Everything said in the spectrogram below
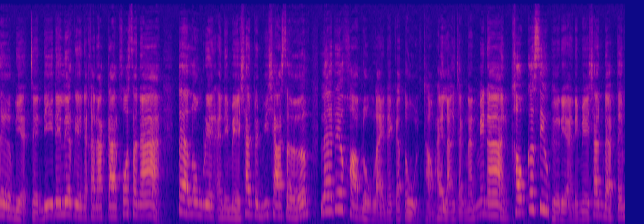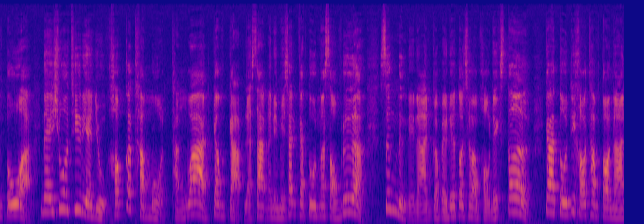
เดิมเนี่ยเจนดี้ได้เลือกเรียนในคณะการโฆษณา แต่โรงเรียนแอนิเมชันเป็นวิชาเสริม และด้วยความหลงไหลในการ์ตูนทำให้หลังจากนั้นไม่นาน เขาก็ซิ่วเพื่อเรียนแอนิเมชันแบบเต็มตัว ในช่วงที่เรียนอยู่เขาก็ทำโหมดทั้งวาดกำกับ และสร้างแอนิเมชันการ์ตูนมา 2 เรื่อง ซึ่งหนึ่งในนั้นก็เป็นเรื่องต้นฉบับของเด็กสเตอร์การ์ตูนที่เขาทำตอนนั้น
